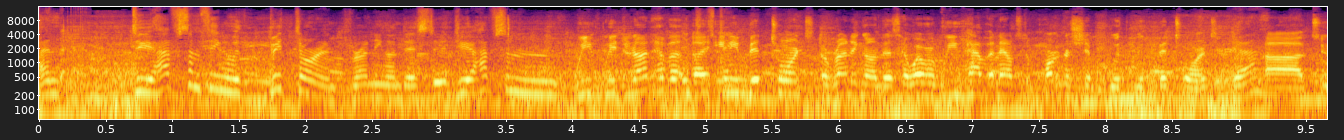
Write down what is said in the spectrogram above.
And do you have something with BitTorrent running on this? Do do you have some? We, we do not have a, uh, any BitTorrent running on this. However, we have announced a partnership with, with BitTorrent Yeah. uh, to,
